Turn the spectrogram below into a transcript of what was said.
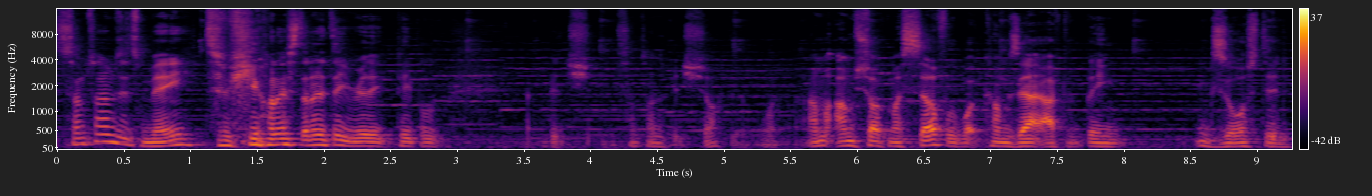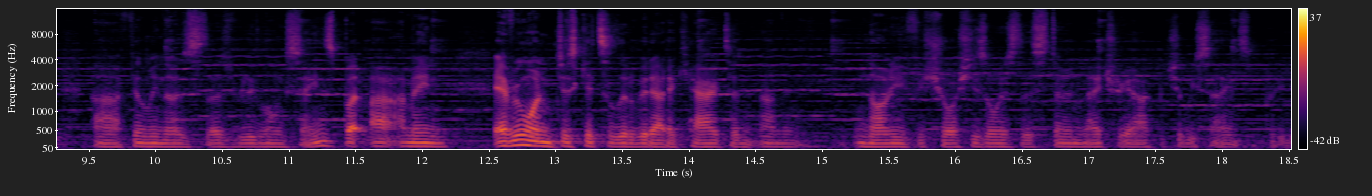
Sometimes it's me, to be honest. I don't think really people bit sometimes a bit shocked at what I'm, I'm shocked myself with what comes out after being exhausted uh, filming those those really long scenes. But uh, I mean, everyone just gets a little bit out of character. I mean, Noni for sure, she's always the stern matriarch, but she'll be saying some pretty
